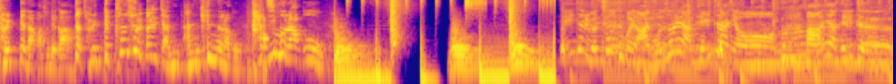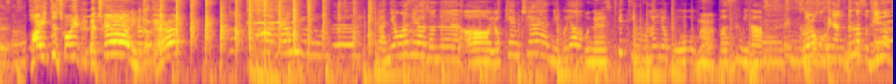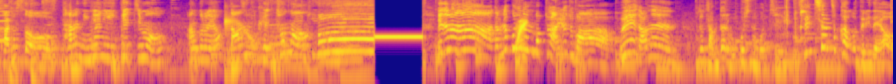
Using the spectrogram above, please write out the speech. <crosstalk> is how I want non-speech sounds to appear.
절대 나가서 내가 진짜 절대 푼수를 떨지 않, 않겠느라고 다짐을 하고. 데이트를 며칠 하는 거야? 아 뭔 소리야 데이트라뇨 아 아니야 데이트. 화이트 초이 최연입니다. 네. 안녕하세요 여러분들. 네, 안녕하세요. 저는 어, 여캠 최하연이고요. 오늘 소개팅 하려고 네. 왔습니다 그러고 그냥 끝났어. 님은 가셨어. 다른 인연이 있겠지 뭐. 안 그래요? 난 괜찮아. 얘들아 남자 꼬시는 법 좀 알려줘봐. 왜 나는 도대체 남자를 못 꼬시는 건지. 술 취한 척하고 들이대요.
